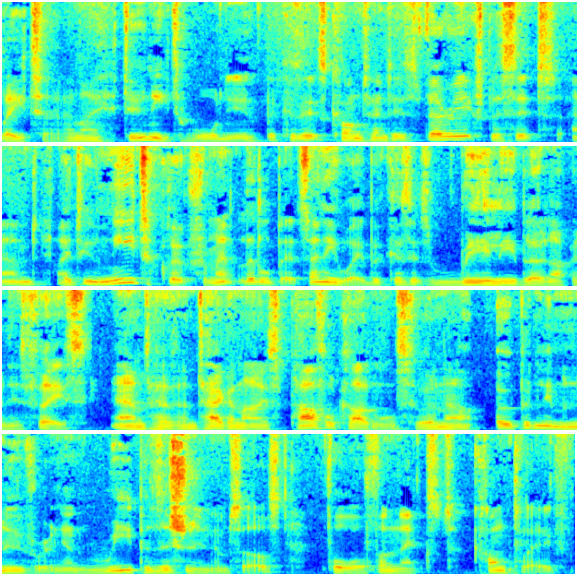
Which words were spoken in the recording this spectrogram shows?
later. And I do need to warn you because its content is very explicit, and I do need to quote from it, little bits anyway, because it's really blown up in his face and has antagonized powerful cardinals who are now openly maneuvering and repositioning themselves for the next conclave.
